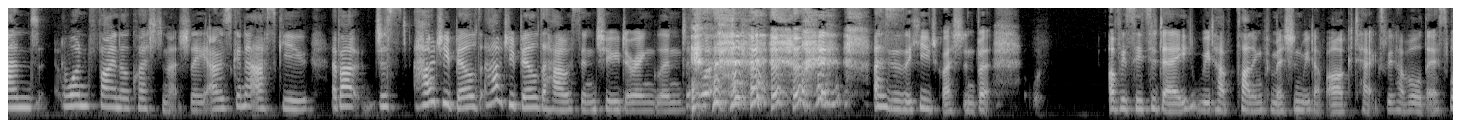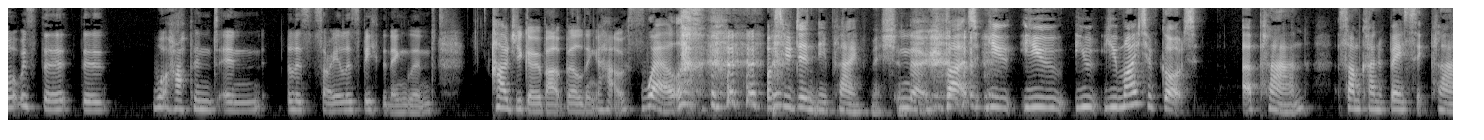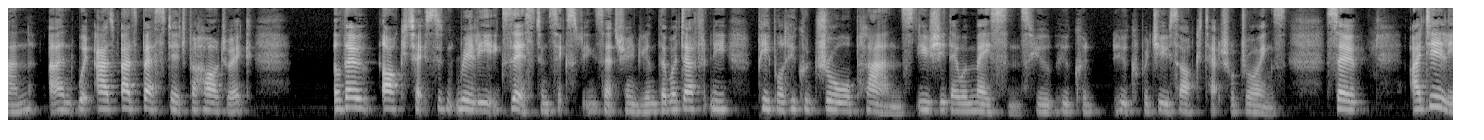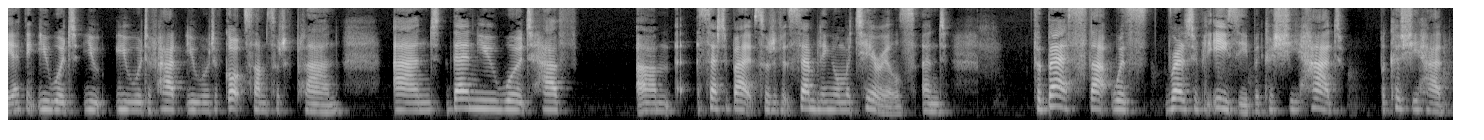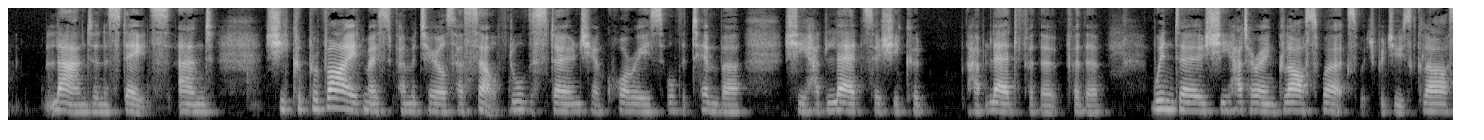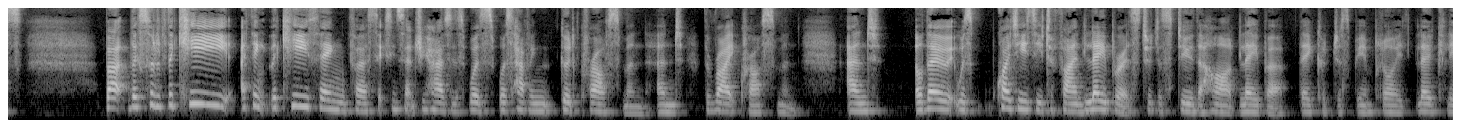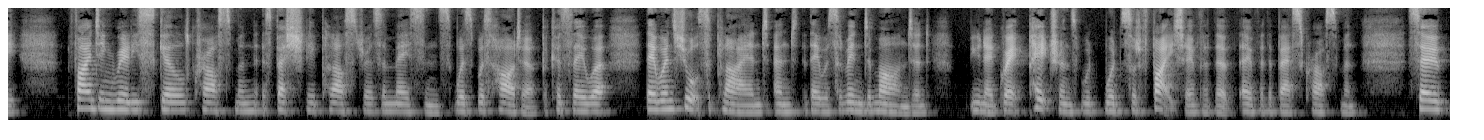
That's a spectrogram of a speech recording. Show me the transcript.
And one final question, actually, I was going to ask you about just how do you build how do you build a house in Tudor England? This is a huge question, but obviously today we'd have planning permission, we'd have architects, we'd have all this. What was the the what happened in sorry Elizabethan England? How do you go about building a house? Well, obviously you didn't need planning permission. No. but you you you you might have got a plan, some kind of basic plan, and as as Bess did for Hardwick. Although architects didn't really exist in 16th century England, there were definitely people who could draw plans. Usually, they were masons who who could who could produce architectural drawings. So, ideally, I think you would you you would have had you would have got some sort of plan, and then you would have um, set about sort of assembling your materials. And for Bess, that was relatively easy because she had because she had land and estates, and she could provide most of her materials herself. All the stone, she had quarries, all the timber, she had lead, so she could have lead for the for the windows. She had her own glass works, which produced glass. But the sort of the key, I think, the key thing for 16th century houses was was having good craftsmen and the right craftsmen. And although it was quite easy to find labourers to just do the hard labour, they could just be employed locally. Finding really skilled craftsmen, especially plasterers and masons, was was harder because they were they were in short supply and and they were sort of in demand and you know great patrons would would sort of fight over the over the best craftsmen. So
